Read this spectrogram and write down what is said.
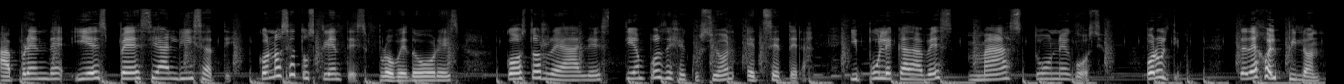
Aprende y especialízate. Conoce a tus clientes, proveedores, costos reales, tiempos de ejecución, etc. Y pule cada vez más tu negocio. Por último, te dejo el pilón.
